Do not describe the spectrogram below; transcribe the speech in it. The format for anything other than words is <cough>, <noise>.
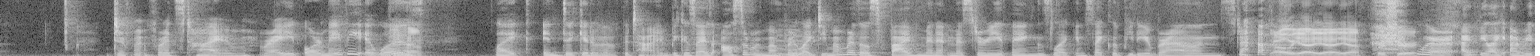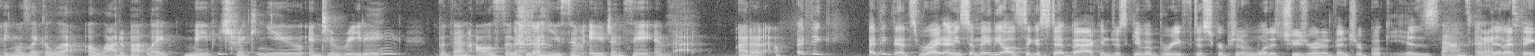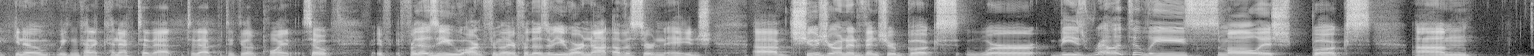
different for its time, right? Or maybe it was. Yeah like indicative of the time because I also remember Ooh. like do you remember those 5 minute mystery things like Encyclopedia Brown <laughs> stuff? Oh yeah, yeah, yeah, for sure. <laughs> Where I feel like everything was like a lot a lot about like maybe tricking you into reading but then also <laughs> giving you some agency in that. I don't know. I think I think that's right. I mean, so maybe I'll take a step back and just give a brief description of what a choose your own adventure book is. Sounds great. And then I think, you know, we can kind of connect to that to that particular point. So if, for those of you who aren't familiar, for those of you who are not of a certain age, uh, choose your own adventure books were these relatively smallish books um,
